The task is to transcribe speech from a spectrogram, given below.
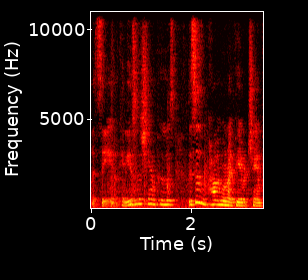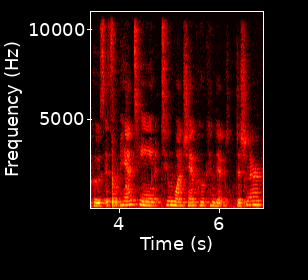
Let's see. Okay, these are the shampoos. This is probably one of my favorite shampoos. It's the Pantene 2-in-1 Shampoo Conditioner.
